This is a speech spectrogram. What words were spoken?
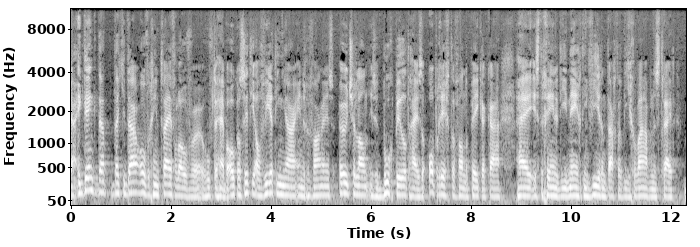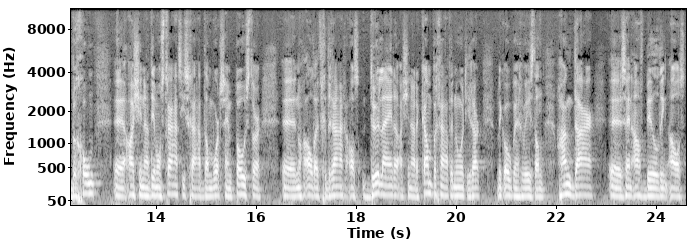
Ja, ik denk dat, dat je daarover geen twijfel over hoeft te hebben. Ook al zit hij al 14 jaar in de gevangenis. Öcalan is het boegbeeld. Hij is de oprichter van de PKK. Hij is degene die in 1984 die gewapende strijd begon. Uh, als je naar demonstraties gaat, dan wordt zijn poster uh, nog altijd gedragen als de leider. Als je naar de kampen gaat in Noord-Irak, wat ik ook ben geweest, dan hangt daar uh, zijn afbeelding als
